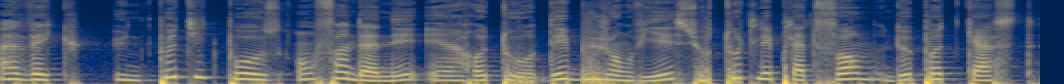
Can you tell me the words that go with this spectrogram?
avec une petite pause en fin d'année et un retour début janvier sur toutes les plateformes de podcast.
